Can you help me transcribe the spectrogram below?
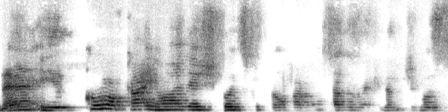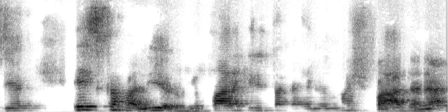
né? E colocar em ordem as coisas que estão bagunçadas aqui dentro de você. Esse cavaleiro, repara que ele está carregando uma espada, né?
